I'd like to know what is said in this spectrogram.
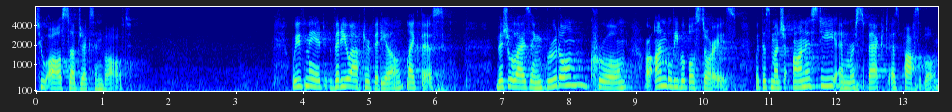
to all subjects involved. We've made video after video like this, visualizing brutal, cruel, or unbelievable stories with as much honesty and respect as possible.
